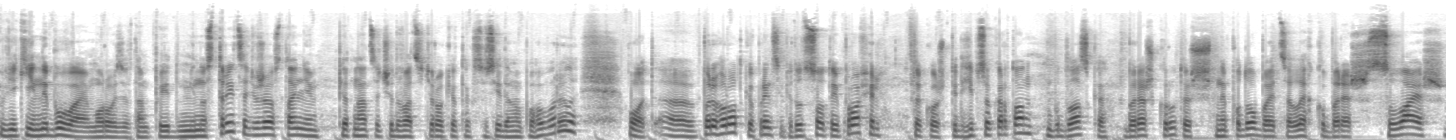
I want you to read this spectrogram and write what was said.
в якій не буває морозів там під мінус 30 вже останні 15 чи 20 років, так з сусідами поговорили. От, перегородки, в принципі, тут сотий профіль, також під гіпсокартон. Будь ласка, береш, крутиш, не подобається, легко береш, суваєш.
